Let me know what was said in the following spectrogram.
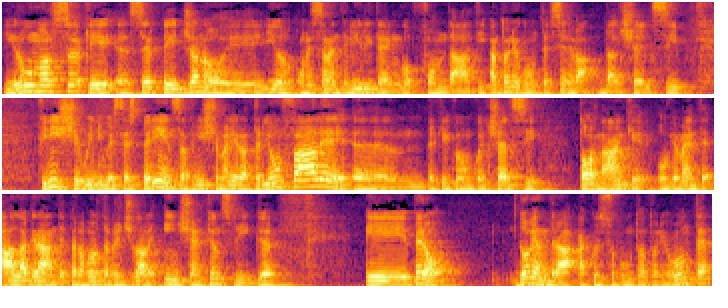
i rumors che eh, serpeggiano e io onestamente li ritengo fondati. Antonio Conte se ne va dal Chelsea. Finisce quindi questa esperienza, finisce in maniera trionfale, ehm, perché comunque il Chelsea torna anche ovviamente alla grande per la porta principale in Champions League, e però dove andrà a questo punto Antonio Conte?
